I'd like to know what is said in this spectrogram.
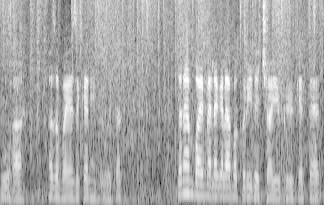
Húha, az a baj, ezek elindultak. De nem baj, mert legalább akkor ide csaljuk őket, tehát...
